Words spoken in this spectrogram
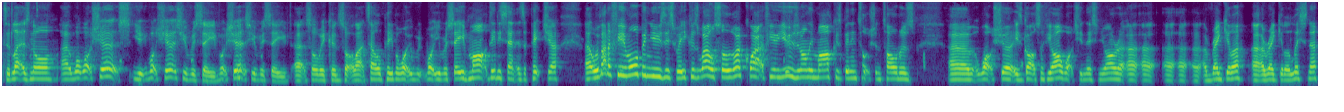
to let us know uh, what what shirts you what shirts you've received, what shirts you've received, uh, so we can sort of like tell people what you, what you received. Mark did he sent us a picture. Uh, we've had a few more been used this week as well, so we've had quite a few used, and only Mark has been in touch and told us um, what shirt he's got. So if you are watching this and you're a, a, a, a regular a regular listener,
